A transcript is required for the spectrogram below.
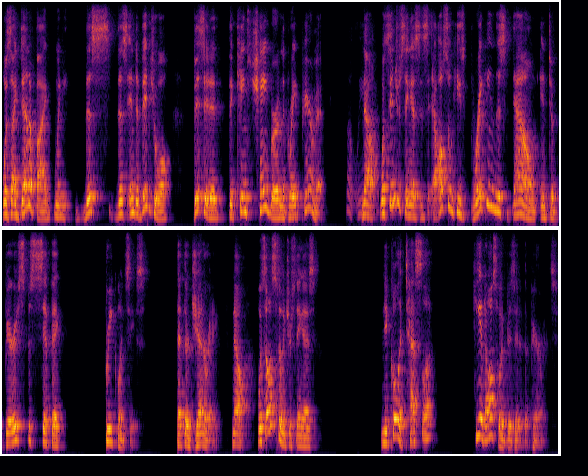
was identified when this this individual visited the king's chamber in the Great Pyramid. Oh. Now, what's interesting is, is also he's breaking this down into very specific frequencies that they're generating. Now, what's also interesting is Nikola Tesla, he had also had visited the pyramids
